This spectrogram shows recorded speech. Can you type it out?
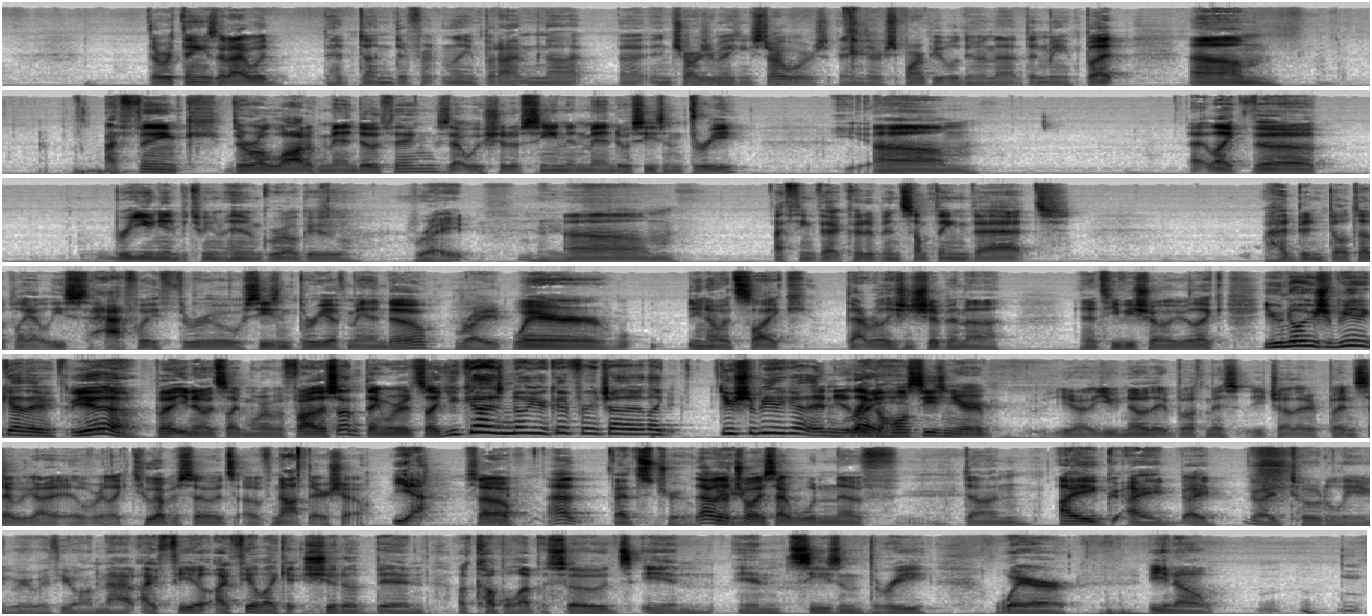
There were things that I would have done differently, but I'm not uh, in charge of making Star Wars, and there are smart people doing that than me. But um, I think there are a lot of Mando things that we should have seen in Mando season three. Yeah. Um, uh, like the reunion between him and Grogu. Right. right. Um, I think that could have been something that had been built up like at least halfway through season three of Mando, right. where you know it's like that relationship in a in a TV show. You're like, you know, you should be together, Yeah. but you know, it's like more of a father son thing where it's like, you guys know you're good for each other, like you should be together, and you're like the whole season you're. You know, you know they both miss each other, but instead we got it over like two episodes of not their show. Yeah. So uh, That's true. that was a I- choice I wouldn't have done. I, I I I totally agree with you on that. I feel I feel like it should have been a couple episodes in in season 3 where you know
